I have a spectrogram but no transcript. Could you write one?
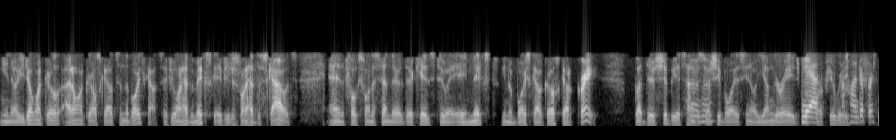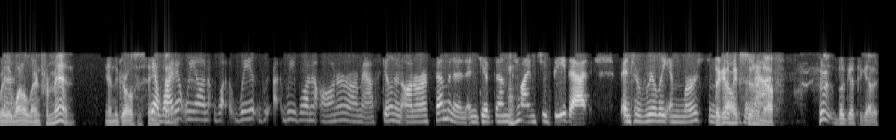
You know, you don't want girl. I don't want Girl Scouts and the Boy Scouts. If you want to have a mixed, if you just want to have the Scouts, and folks want to send their their kids to a, a mixed, you know, Boy Scout Girl Scout, great. But there should be a time, Mhm. especially boys, you know, younger age before yeah, puberty, 100%. where they want to learn from men, and the girls the same yeah, thing. why don't we on we we want to honor our masculine and honor our feminine and give them Mhm. time to be that and to really immerse themselves They're going to mix soon that. enough. They'll get together.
